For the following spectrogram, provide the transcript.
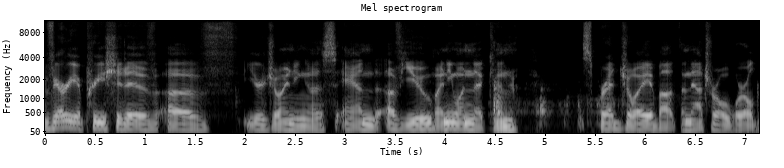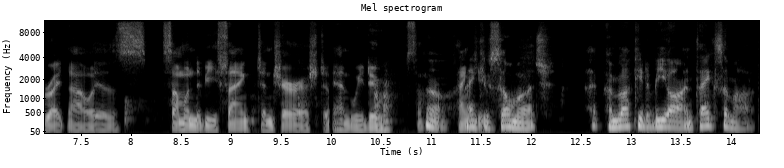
very appreciative of your joining us and of you. Anyone that can spread joy about the natural world right now is someone to be thanked and cherished, and we do. So, oh, thank, thank you. you so much. I'm lucky to be on. Thanks a lot.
